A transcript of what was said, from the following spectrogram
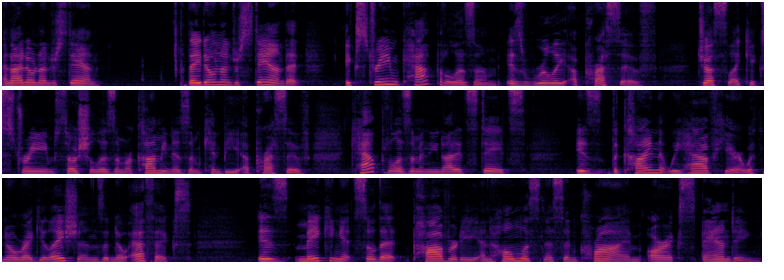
and I don't understand. They don't understand that extreme capitalism is really oppressive just like extreme socialism or communism can be oppressive. Capitalism in the United States is the kind that we have here with no regulations and no ethics is making it so that poverty and homelessness and crime are expanding.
